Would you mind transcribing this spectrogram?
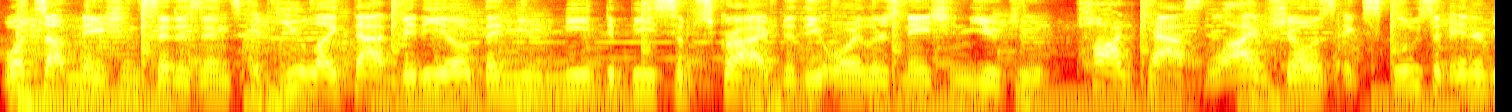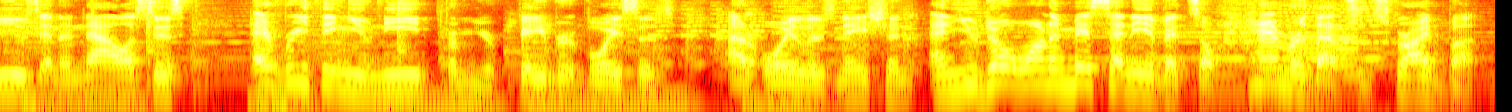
What's up, Nation citizens? If you like that video, then you need to be subscribed to the Oilers Nation YouTube. Podcast, live shows, exclusive interviews, and analysis. Everything you need from your favorite voices at Oilers Nation. And you don't want to miss any of it, so hammer that subscribe button.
